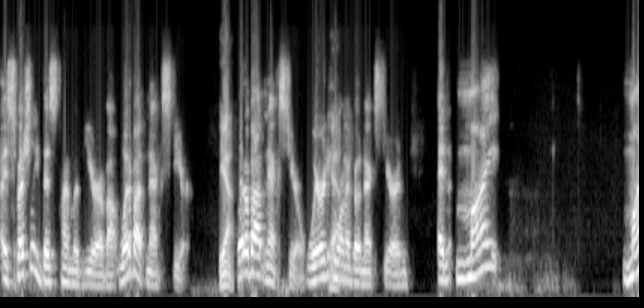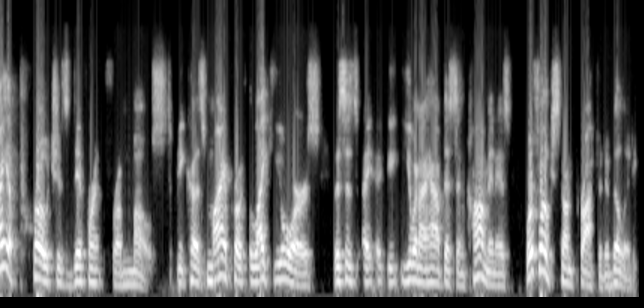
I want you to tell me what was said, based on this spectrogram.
especially this time of year about what about next year? Yeah. What about next year? Where do you yeah. want to go next year? And and my my approach is different from most because my approach like yours this is I, you and i have this in common is we're focused on profitability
